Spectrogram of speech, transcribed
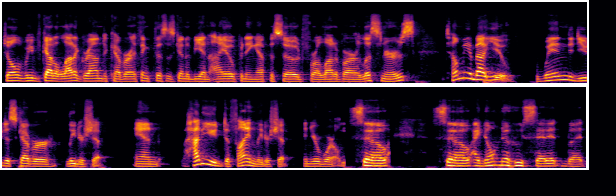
Joel, we've got a lot of ground to cover. I think this is going to be an eye opening episode for a lot of our listeners. Tell me about you. When did you discover leadership? And how do you define leadership in your world? So, so I don't know who said it, but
